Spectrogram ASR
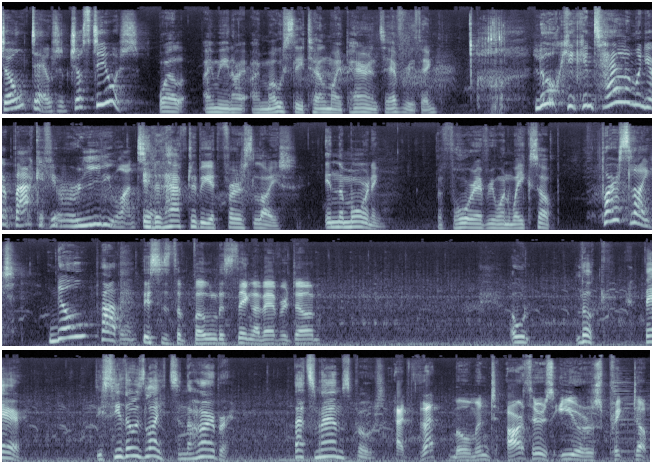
Don't doubt it, just do it. Well, I mean, I, I mostly tell my parents everything. Look, you can tell them when you're back if you really want to. It'd have to be at first light, in the morning, before everyone wakes up. First light, no problem. This is the boldest thing I've ever done. Oh, look, there. Do you see those lights in the harbour? That's Mam's boat. At that moment, Arthur's ears pricked up.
